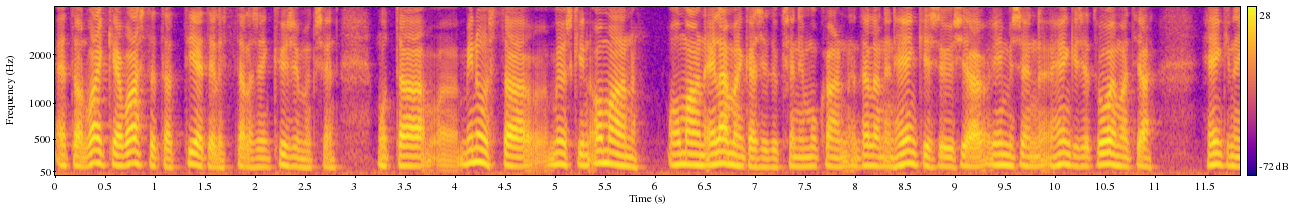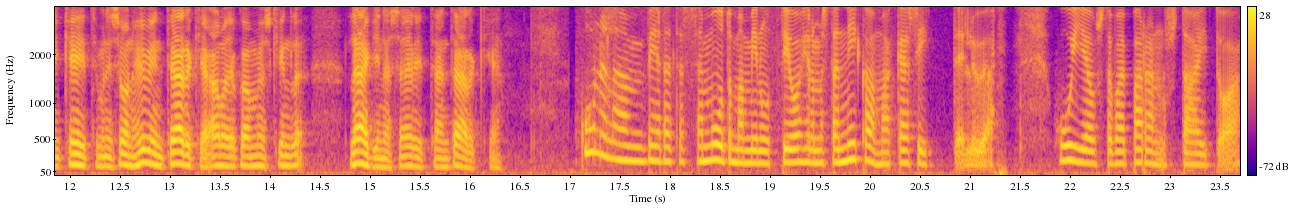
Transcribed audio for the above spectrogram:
että on vaikea vastata tieteellisesti tällaiseen kysymykseen, mutta minusta myöskin oman, oman elämänkäsitykseni mukaan tällainen henkisyys ja ihmisen henkiset voimat ja henkinen kehittyminen, se on hyvin tärkeä alo, joka on myöskin lääkinnässä erittäin tärkeä. Kuunnellaan vielä tässä muutama minuutti ohjelmasta Nikama-käsittelyä. Huijausta vai parannustaitoa.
